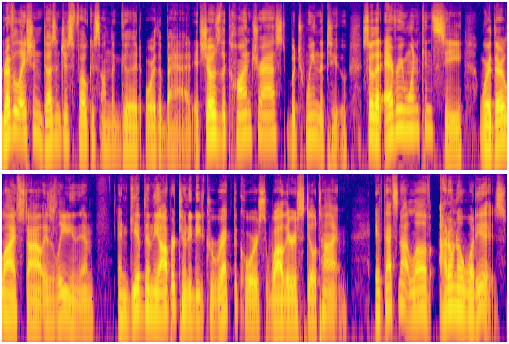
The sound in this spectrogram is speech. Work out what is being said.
Revelation doesn't just focus on the good or the bad. It shows the contrast between the two so that everyone can see where their lifestyle is leading them and give them the opportunity to correct the course while there is still time. If that's not love, I don't know what is.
